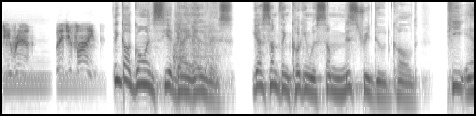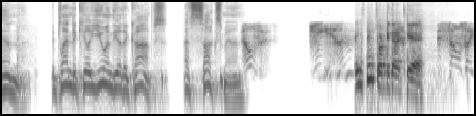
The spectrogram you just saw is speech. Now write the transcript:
Hey, Ram, what did you find? Think I'll go and see a guy Elvis. You got something cooking with some mystery dude called PM. They plan to kill you and the other cops. That sucks, man. Elvis? PM? This sounds like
